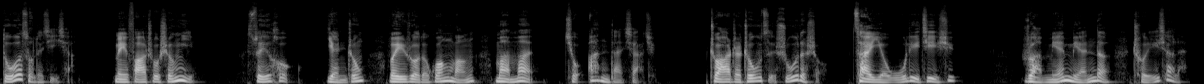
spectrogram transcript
哆嗦了几下，没发出声音。随后，眼中微弱的光芒慢慢就暗淡下去，抓着周子舒的手再也无力继续，软绵绵的垂下来，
